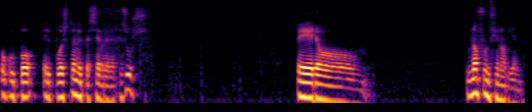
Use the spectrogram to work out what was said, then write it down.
ocupó el puesto en el pesebre de Jesús. Pero no funcionó bien.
